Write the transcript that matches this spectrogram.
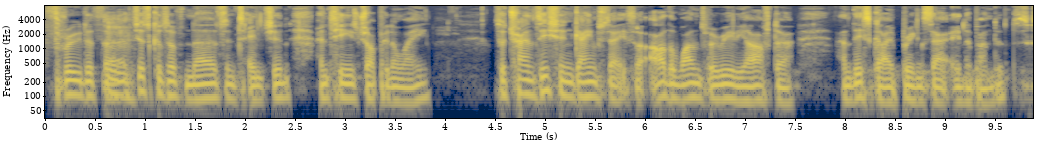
through the third, mm. just because of nerves and tension and teams dropping away. So, transition game states are, the ones we're really after, and this guy brings that in abundance.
